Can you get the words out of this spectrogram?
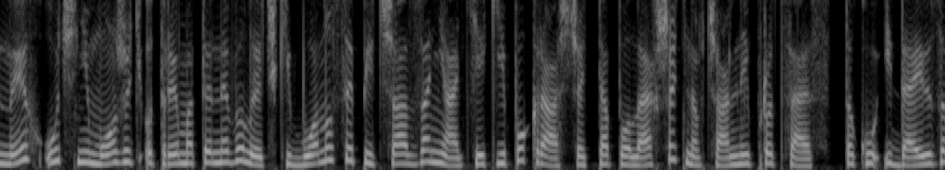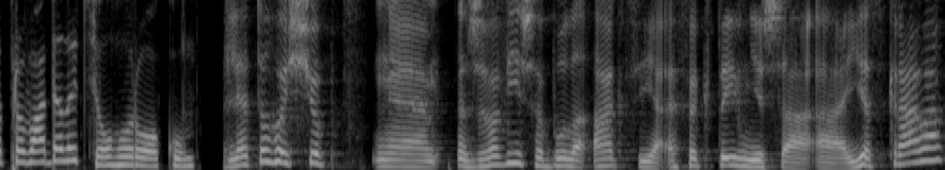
них учні можуть отримати невеличкі бонуси під час занять, які покращать та полегшать навчальний процес. Таку ідею запровадили цього року. Для того, щоб е, жвавіша була акція, ефективніша, е, яскрава,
